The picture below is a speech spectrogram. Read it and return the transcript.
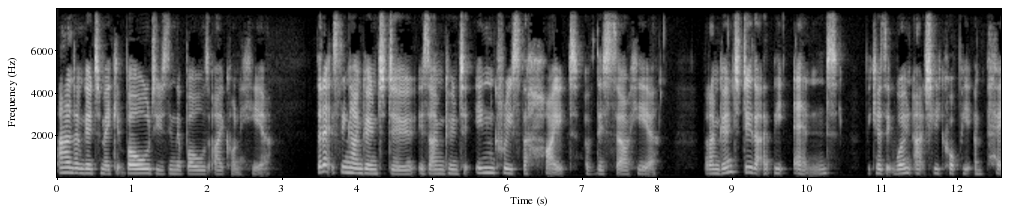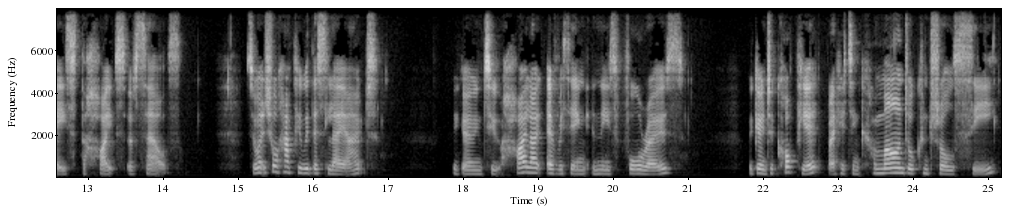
And I'm going to make it bold using the bold icon here. The next thing I'm going to do is I'm going to increase the height of this cell here. But I'm going to do that at the end because it won't actually copy and paste the heights of cells. So once you're happy with this layout, we're going to highlight everything in these four rows. We're going to copy it by hitting Command or Control C.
